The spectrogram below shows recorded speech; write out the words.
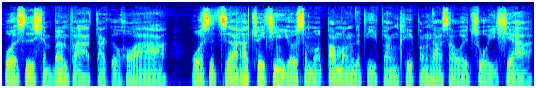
或者是想办法搭个话啊，或者是知道他最近有什么帮忙的地方，可以帮他稍微做一下，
